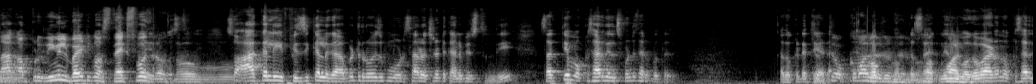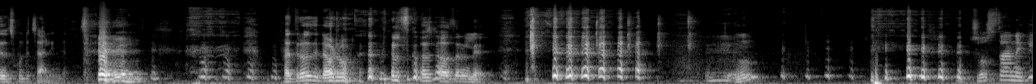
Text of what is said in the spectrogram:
నాకు అప్పుడు రివీల్ బయటకు వస్తుంది. ఎక్స్పోజర్ అవుతుంది. సో ఆకలి ఫిజికల్ కాబట్టి రోజుకు మూడు సార్లు వచ్చినట్టు కనిపిస్తుంది. సత్యం ఒక్కసారి తెలుసుకుంటే సరిపోతుంది. అదొకటే తేడా. ఒక్కసారి. నేను మగవాడని ఒక్కసారి తెలుసుకుంటే చాలు ఇంకా. ప్రతిరోజు డౌట్ తెలుసుకోవాల్సిన అవసరం లేదు? చూస్తానికి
